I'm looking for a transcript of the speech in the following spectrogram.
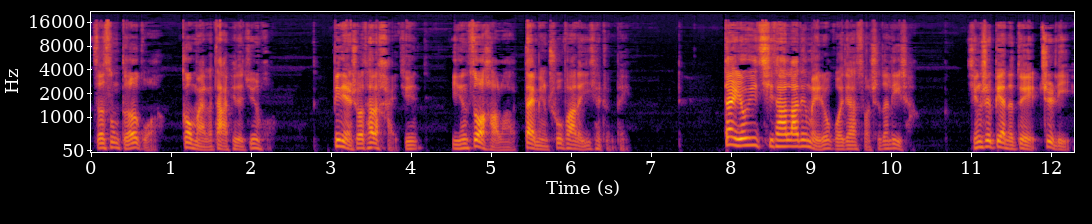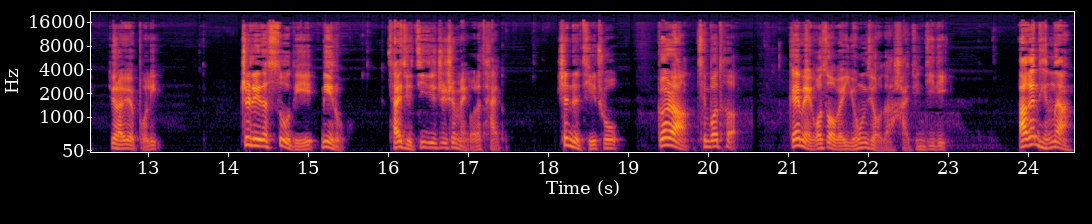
则从德国。购买了大批的军火，并且说他的海军已经做好了待命出发的一切准备。但是由于其他拉丁美洲国家所持的立场，形势变得对智利越来越不利。智利的宿敌秘鲁采取积极支持美国的态度，甚至提出割让钦波特给美国作为永久的海军基地。阿根廷呢，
